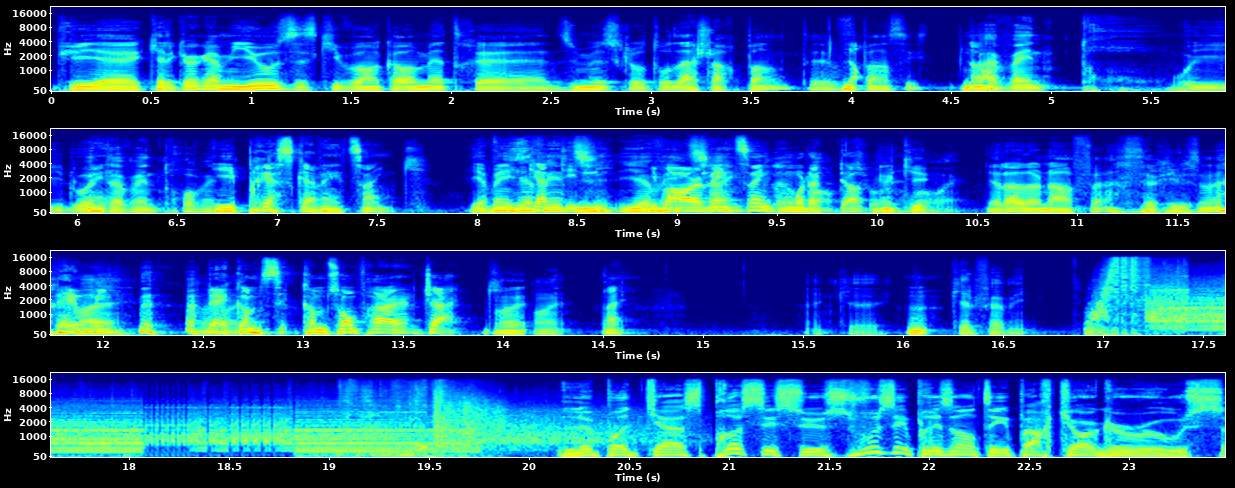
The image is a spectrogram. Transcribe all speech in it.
Puis euh, quelqu'un comme Hughes, est-ce qu'il va encore mettre euh, du muscle autour de la charpente, euh, vous Non. pensez? À 23. Oui, il doit Mais être à 23, 24. Il est presque à 25. Il y a Il y a 24 et 26, demi. il va avoir 25, 25 au mois d'octobre. bon, OK. Ouais. Il a l'air d'un enfant, sérieusement. Ben Ouais. oui. Ben, Ouais. comme, comme son frère Jack. Ouais. Ouais. Que, Hmm. Quelle famille? Le podcast Processus vous est présenté par Cargarus.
